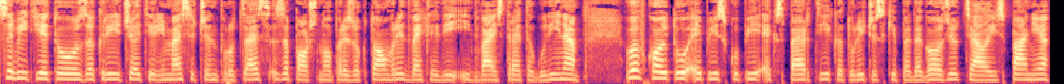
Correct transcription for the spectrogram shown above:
Събитието закри 4-месечен процес, започнал през октомври 2023 година, в който епископи, експерти и католически педагози от цяла Испания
